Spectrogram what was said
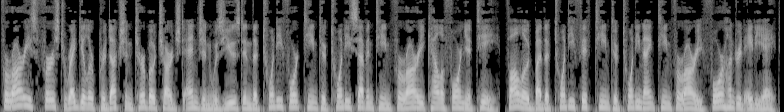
Ferrari's first regular production turbocharged engine was used in the 2014–2017 Ferrari California T, followed by the 2015–2019 Ferrari 488.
